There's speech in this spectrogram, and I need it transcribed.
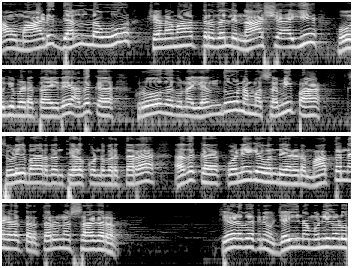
ಅವು ಮಾಡಿದ್ದೆಲ್ಲವೂ ಕ್ಷಣ ಮಾತ್ರದಲ್ಲಿ ನಾಶ ಆಗಿ ಹೋಗಿಬಿಡ್ತಾ ಇದೆ. ಅದಕ್ಕೆ ಕ್ರೋಧ ಗುಣ ಎಂದೂ ನಮ್ಮ ಸಮೀಪ ಸುಳಿಬಾರ್ದಂತ ಹೇಳ್ಕೊಂಡು ಬರ್ತಾರೆ. ಅದಕ್ಕೆ ಕೊನೆಗೆ ಒಂದು ಎರಡು ಮಾತನ್ನು ಹೇಳ್ತಾರೆ ತರುಣ ಸಾಗರರು. ಕೇಳಬೇಕು ನೀವು, ಜೈನ ಮುನಿಗಳು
